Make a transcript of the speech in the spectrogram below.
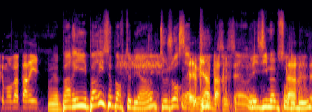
comment va Paris? Euh, Paris, Paris se porte bien. hein. toujours, ça Eh bien, parfait. Les immeubles sont debout.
